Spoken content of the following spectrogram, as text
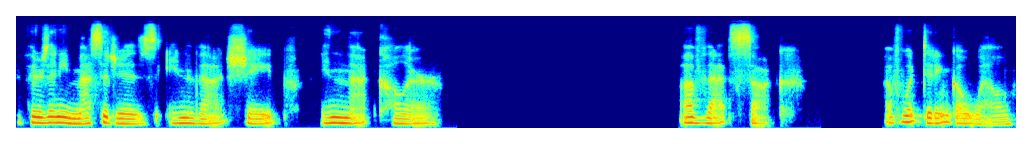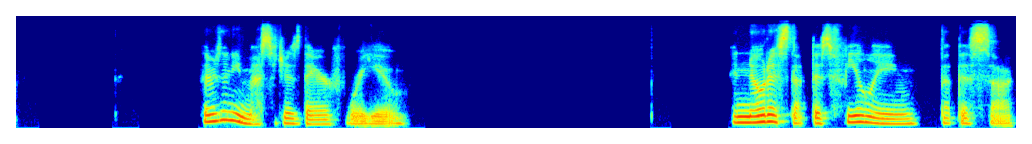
if there's any messages in that shape, in that color, of that suck, of what didn't go well. If there's any messages there for you. And notice that this feeling, that this suck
